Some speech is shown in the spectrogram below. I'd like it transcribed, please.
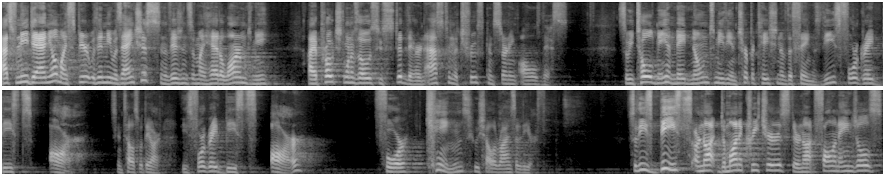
As for me, Daniel, my spirit within me was anxious, and the visions of my head alarmed me. I approached one of those who stood there and asked him the truth concerning all this. So he told me and made known to me the interpretation of the things. These four great beasts are. He's going to tell us what they are. These four great beasts are four kings who shall arise out of the earth. So these beasts are not demonic creatures, they're not fallen angels,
